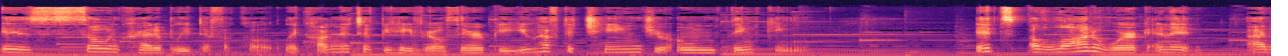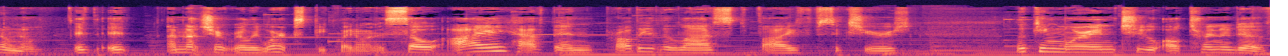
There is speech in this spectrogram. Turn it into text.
is so incredibly difficult. Like cognitive behavioral therapy you have to change your own thinking. It's a lot of work and it i don't know. It, it I'm not sure it really works, to be quite honest. So I have been probably the last five, six years looking more into alternative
